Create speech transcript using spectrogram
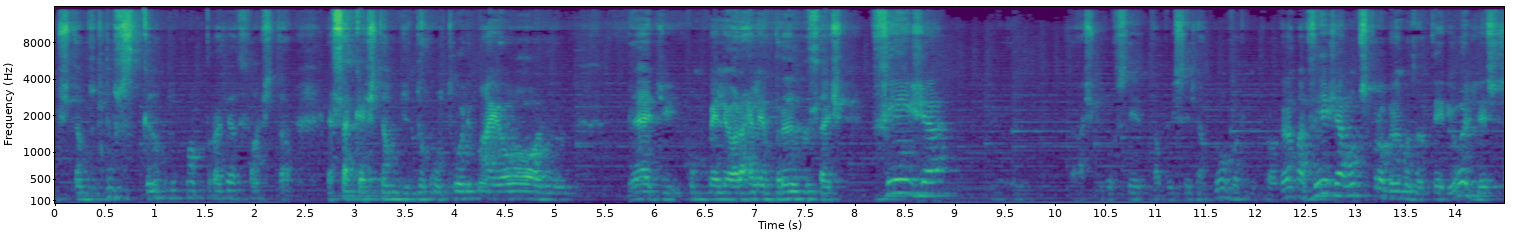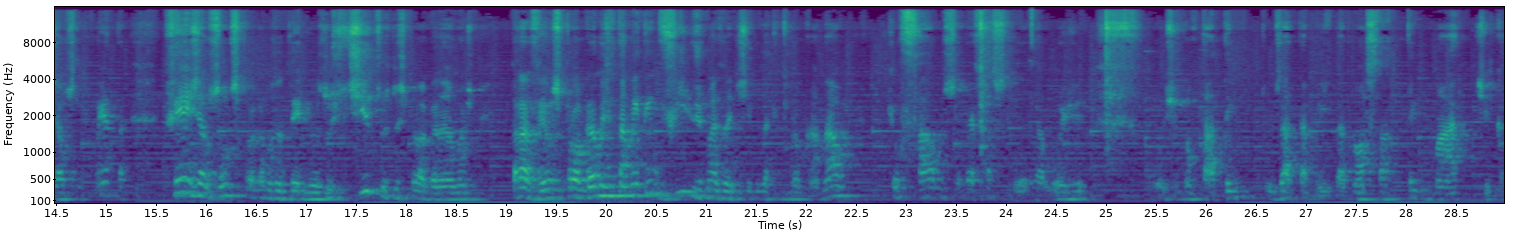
estamos buscando com a projeção astral. Essa questão de, do controle maior, né, de como melhorar as lembranças. Veja, acho que você talvez seja novo aqui no programa, veja outros programas anteriores, esses já os 50, veja os outros programas anteriores, os títulos dos programas, para ver os programas e também tem vídeos mais antigos aqui no meu canal que eu falo sobre essas coisas. Hoje, hoje não está dentro exatamente da nossa temática,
